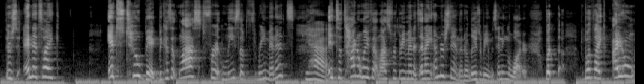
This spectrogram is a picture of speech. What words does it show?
there's and it's like it's too big because it lasts for at least of three minutes Yeah. it's a tidal wave that lasts for three minutes and i understand that a laser beam is hitting the water but but like i don't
